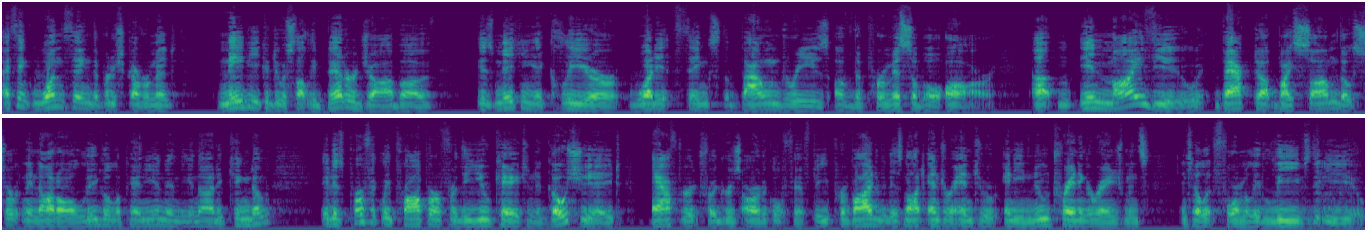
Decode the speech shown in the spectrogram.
I think one thing the British government maybe could do a slightly better job of is making it clear what it thinks the boundaries of the permissible are. Uh, in my view, backed up by some, though certainly not all legal opinion in the United Kingdom, it is perfectly proper for the UK to negotiate after it triggers Article 50, provided it does not enter into any new trading arrangements until it formally leaves the EU.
